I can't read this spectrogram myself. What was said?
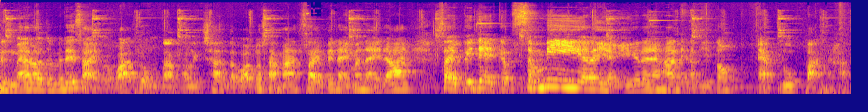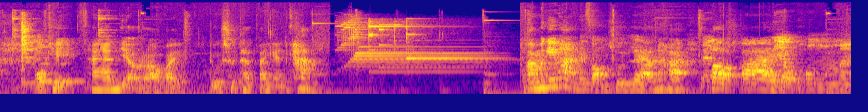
ถึงแม้เราจะไม่ได้ใส่แบบว่าตรงตามคอลเลกชันแต่ว่าก็สามารถใส่ไปไหนมาไหนได้ ใส่ไปเดทกับสามีอะไรอย่างนี้ก็ได้นะคะ เดี๋ยวอันนี้ต้องแอบรูปไปนะคะ โอเค ถ้างั้นเดี๋ยวเราไปดูชุดถัดไปกันค่ะ อะเมื่อกี้ผ่านไป 2 ชุดแล้วนะคะ เป็นต่อไป เดี่ยวของมา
